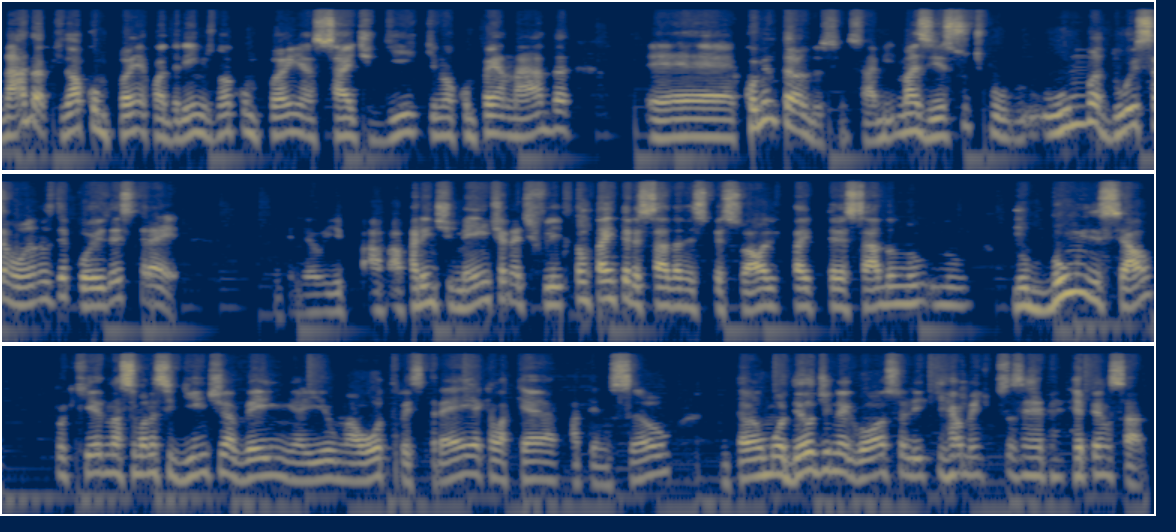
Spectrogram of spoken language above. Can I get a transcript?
nada, que não acompanha quadrinhos, não acompanha site geek, não acompanha nada, é, comentando, assim, sabe? Mas isso, tipo, uma, duas semanas depois da estreia. Entendeu? E aparentemente a Netflix não está interessada nesse pessoal, ele está interessado no, no, no boom inicial porque na semana seguinte já vem aí uma outra estreia que ela quer atenção. Então é um modelo de negócio ali que realmente precisa ser repensado.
